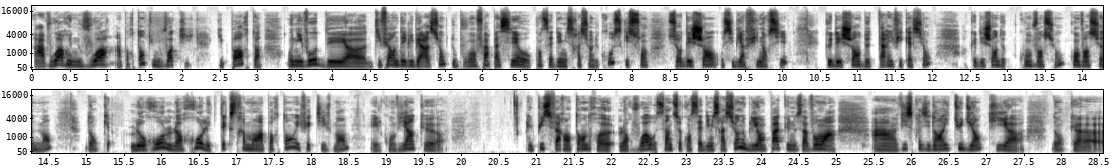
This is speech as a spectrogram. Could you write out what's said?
avoir une voix importante, une voix qui, qui porte au niveau des euh, différentes délibérations que nous pouvons faire passer au conseil d'administration du CRUS, qui sont sur des champs aussi bien financiers que des champs de tarification, que des champs de convention, conventionnement. Donc le rôle, leur rôle est extrêmement important, effectivement, et il convient que euh, ils puissent faire entendre euh, leur voix au sein de ce conseil d'administration. N'oublions pas que nous avons un, un vice-président étudiant qui euh, donc euh,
